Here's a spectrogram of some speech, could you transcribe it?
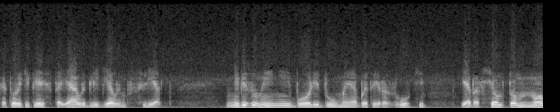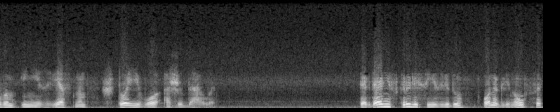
который теперь стоял и глядел им вслед, не без уныния и боли думая об этой разлуке и обо всем том новом и неизвестном, что его ожидало. Когда они скрылись из виду, он оглянулся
